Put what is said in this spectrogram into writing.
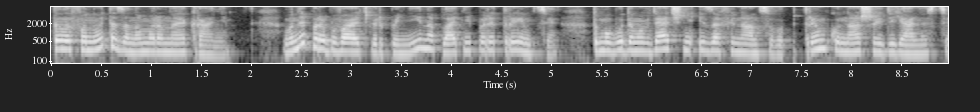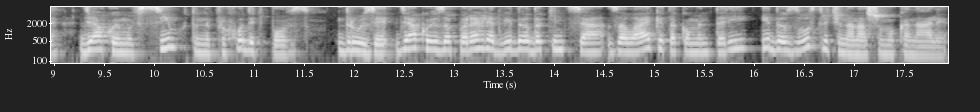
телефонуйте за номером на екрані. Вони перебувають в Ірпені на платній перетримці, тому будемо вдячні і за фінансову підтримку нашої діяльності. Дякуємо всім, хто не проходить повз. Друзі, дякую за перегляд відео до кінця, за лайки та коментарі і до зустрічі на нашому каналі.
